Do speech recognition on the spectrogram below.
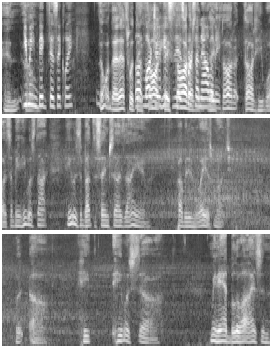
And You mean um, big physically? No, tha- that's what they larger thought. his- they his thought personality. They thought thought he was. I mean, he was not. He was about the same size I am. Probably didn't weigh as much, but uh, he he was. Uh, I mean, he had blue eyes, and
